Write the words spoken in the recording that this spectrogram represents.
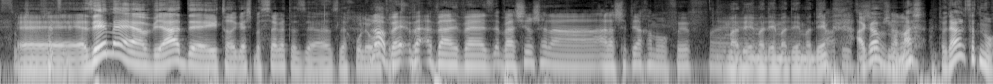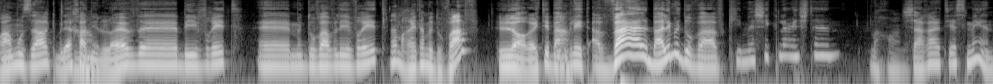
של חצי. אה, אז אם אה, אביעד אה, יתרגש בסרט הזה, אז לכו לא, לראות את זה. ו- והשיר על השטיח המעופף. אה, מדהים, מדהים, מדהים, מדהים. אגב. ממש, אתה יודע, קצת נורא מוזר, כי בדרך כלל? אני לא אוהב אה, בעברית, אה, מדובב לעברית. למה, ראית מדובב? לא, ראיתי באנגלית, אבל בא לי מדובב, כי משי קליינשטיין נכון. שרה את יסמין,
